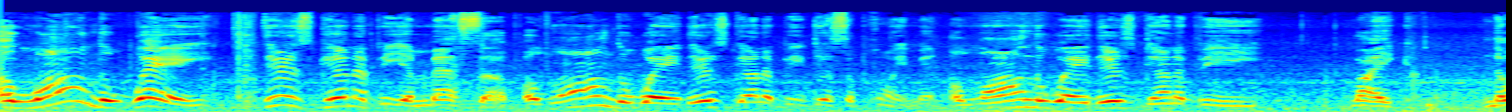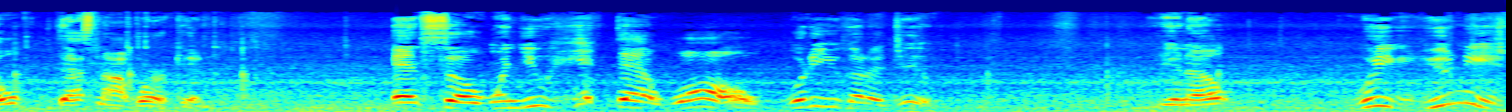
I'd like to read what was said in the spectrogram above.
along the way, there's going to be a mess up. Along the way, there's going to be disappointment. Along the way, there's going to be like, nope, that's not working. And so when you hit that wall, what are you going to do? You know, we you need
